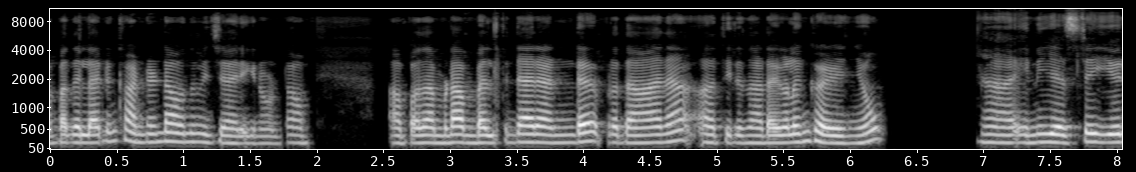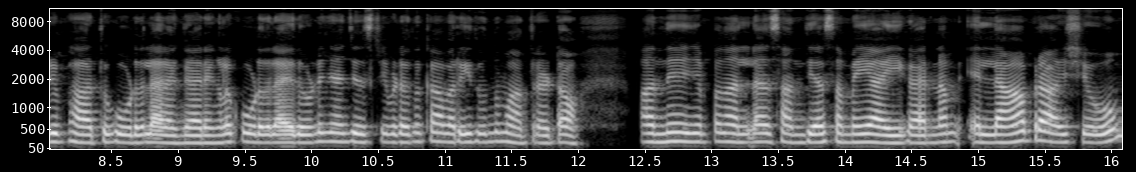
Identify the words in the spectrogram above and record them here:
അപ്പോൾ അതെല്ലാവരും കണ്ടിട്ടുണ്ടാവുമെന്ന് വിചാരിക്കണം കേട്ടോ. അപ്പോൾ നമ്മുടെ അമ്പലത്തിന്റെ ആ രണ്ട് പ്രധാന തിരുനടകളും കഴിഞ്ഞു. ഇനി ജസ്റ്റ് ഈ ഒരു ഭാഗത്ത് കൂടുതൽ അലങ്കാരങ്ങൾ കൂടുതലായതുകൊണ്ട് ഞാൻ ജസ്റ്റ് ഇവിടെ ഒന്ന് കവർ ചെയ്തു എന്ന് മാത്രം കേട്ടോ. വന്നു കഴിഞ്ഞപ്പോൾ നല്ല സന്ധ്യാസമയമായി. കാരണം എല്ലാ പ്രാവശ്യവും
